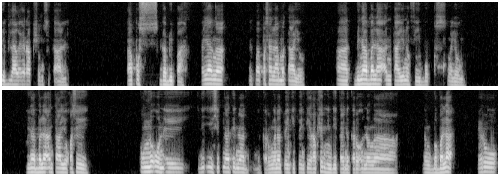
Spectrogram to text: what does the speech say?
biglang eruption si Taal. Tapos gabi pa. Kaya nga, nagpapasalamat tayo at binabalaan tayo ng Feebox ngayon. Binabalaan tayo kasi kung noon eh iniisip natin na nagkaroon nga ng 2020 eruption, hindi tayo nagkaroon ng ah, ng babala. Pero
